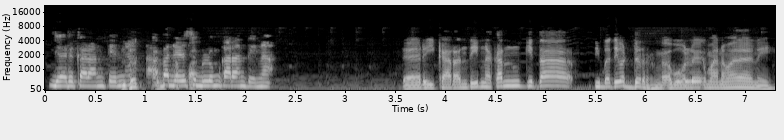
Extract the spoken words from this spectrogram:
Dari karantina Menurut apa dari apa? sebelum karantina? Dari karantina kan kita tiba-tiba der nggak boleh ke mana-mana nih.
